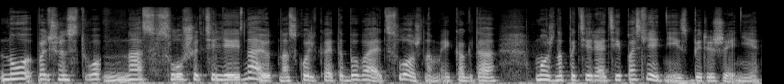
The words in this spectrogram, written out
Но большинство нас, слушателей, знают, насколько это бывает сложным, и когда можно потерять и последние сбережения.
